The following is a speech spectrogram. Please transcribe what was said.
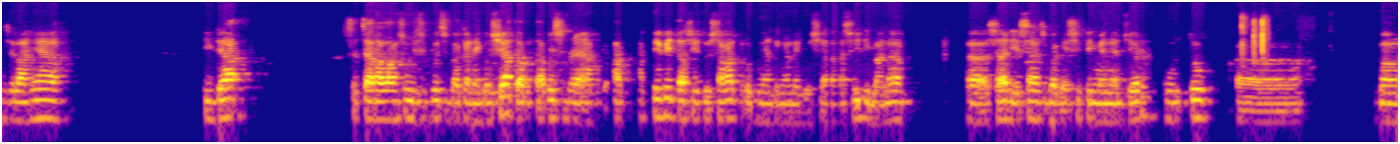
istilahnya tidak secara langsung disebut sebagai negosiator, tapi sebenarnya aktivitas itu sangat berhubungan dengan negosiasi, di mana uh, saya desain sebagai shipping manager untuk uh, meng,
